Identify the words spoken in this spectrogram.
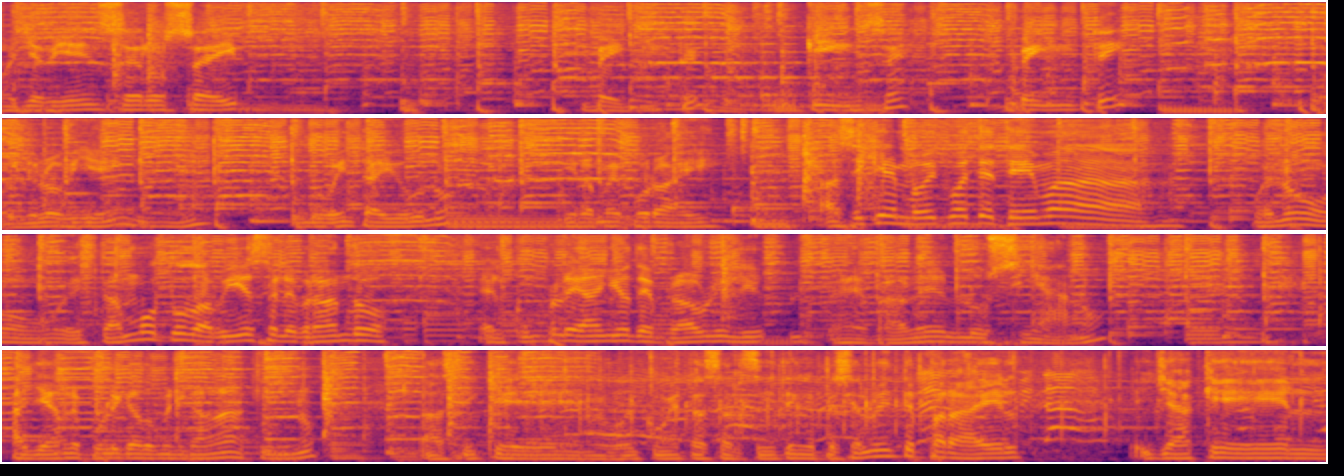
Oye bien, 06 20 15 20. Óyelo bien. ¿eh? 91. Mírame por ahí. Así que me voy con este tema. Bueno, estamos todavía celebrando el cumpleaños de eh, Braulio, Luciano. Allá en República Dominicana, aquí, ¿no? Así que me voy con esta salsita, especialmente para él, ya que él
